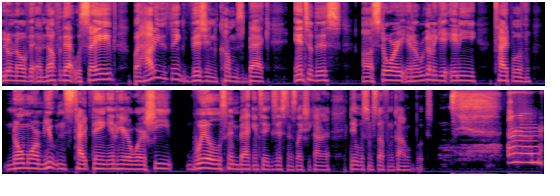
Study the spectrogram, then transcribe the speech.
we don't know if that, enough of that was saved. But how do you think Vision comes back into this uh, story? And are we going to get any type of no more mutants type thing in here where she wills him back into existence like she kind of did with some stuff in the comic books? Um,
